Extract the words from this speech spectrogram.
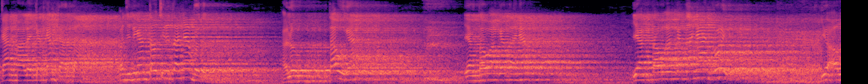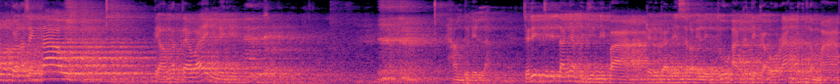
Kan malaikat kan datang. Panjenengan tahu ceritanya betul? Halo, tahu kan? Yang tahu angkat tangan? Yang tahu angkat tangan, boy. Ya Allah, gak yang tahu. Tinggal ngetewai ini. Alhamdulillah. Jadi ceritanya begini Pak, dari Bani Israel itu ada tiga orang berteman.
